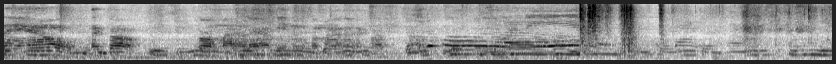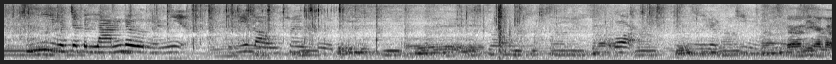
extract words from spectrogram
แล้วแล้วก็ก็มาแล้วเมนูก็มาแล้วนะครับ ทุกคนวันนี้นี่มันจะ เป็นร้านเดิมนะเนี่ยที่เราให้เปิดดูเออก็มีน้ำจิ้มแล้วอันนี่อะไร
